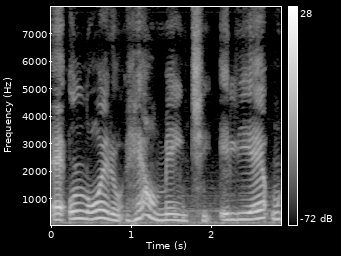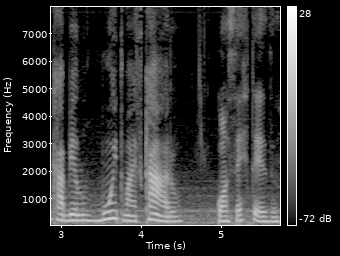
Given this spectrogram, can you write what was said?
é, o loiro, realmente, ele é um cabelo muito mais caro? Com certeza.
